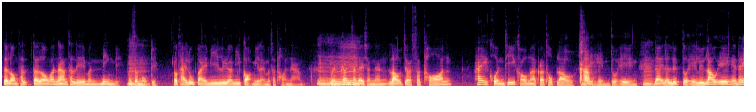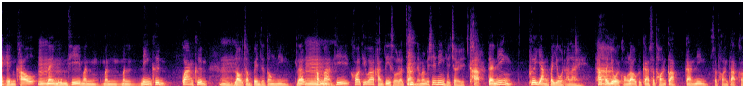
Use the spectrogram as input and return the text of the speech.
แต่ลองทะแต่ลองว่าน้ำทะเลมันนิ่งดิ มันอืมสงบดิ เราถ่ายรูปไปมีเรือมีเกาะมีอะไรมันสะท้อนน้ำเหมือนกันฉันได้ฉันนั้น เราจะสะท้อนให้คนที่เขามากระทบเราครับได้เห็นตัวเองอืมได้ระลึกตัวเอง หรือเราเองเนี่ยได้เห็นเขาอืมในมุมที่มันมันมันนิ่งขึ้น กว้างขึ้นอืมเราจำเป็นจะต้องนิ่ง แล้วอืมธรรมะที่ข้อที่ว่าขันติโสรจักรเนี่ยมันไม่ใช่นิ่งเฉยครับๆแต่นิ่งเพื่อยังประโยชน์อะไร ถ้าอ่าประโยชน์ของเราคือการสะท้อนกลับการนิ่ง สะท้อนกลับเขา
